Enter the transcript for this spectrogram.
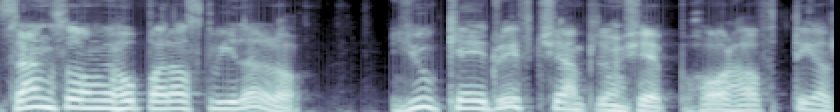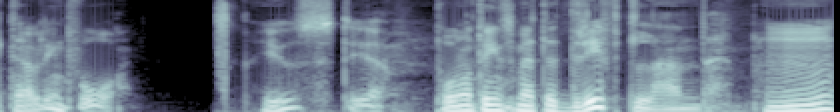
Sen så om vi hoppar raskt vidare då. UK Drift Championship har haft deltävling två Just det. på någonting som heter Driftland. Mm.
